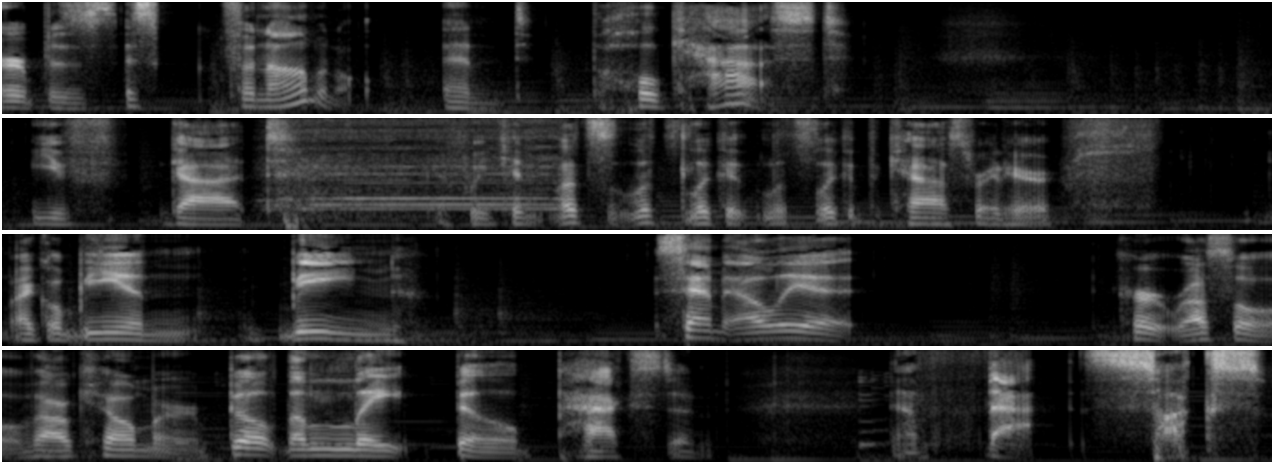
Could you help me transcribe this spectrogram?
Earp is is phenomenal. And the whole cast you've got if we can let's let's look at let's look at the cast right here. Michael Biehn Biehn Sam Elliott Kurt Russell, Val Kilmer, Bill the late Bill Paxton. Now that sucks.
